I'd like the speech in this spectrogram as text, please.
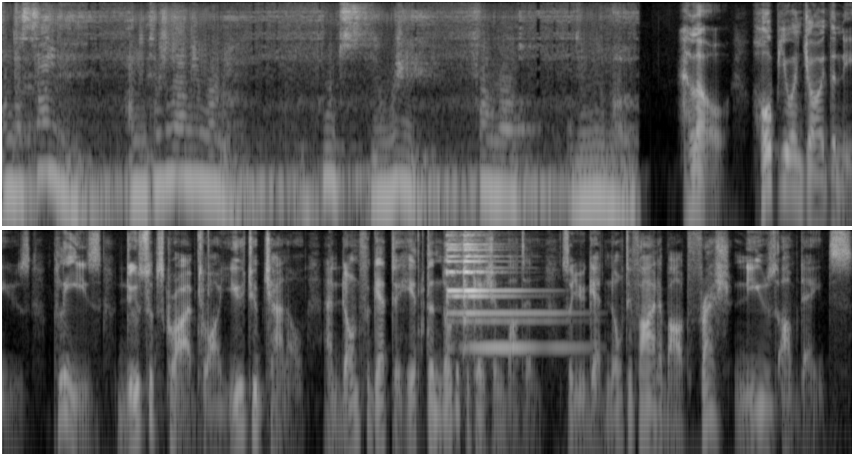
understanding, and international memory to put the way forward for the new board. Hello. Hope you enjoyed the news. Please do subscribe to our YouTube channel and don't forget to hit the notification button so you get notified about fresh news updates.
